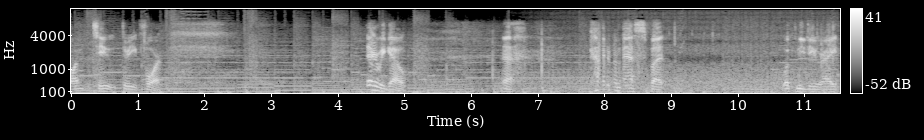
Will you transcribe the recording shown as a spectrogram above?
One, two, three, four. There we go. Ugh. Kind of a mess, but what can you do, right?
